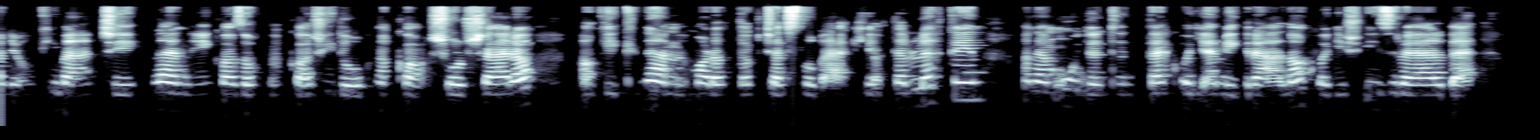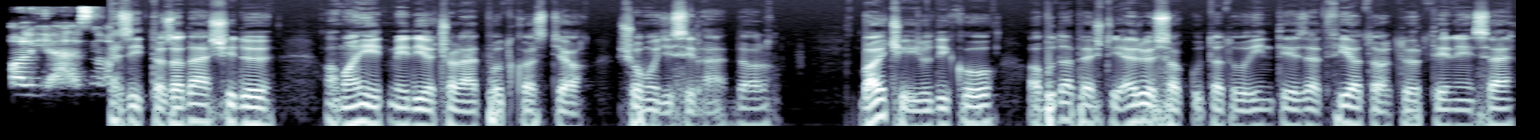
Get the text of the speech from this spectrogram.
nagyon kíváncsi lennék azoknak a zsidóknak a sorsára, akik nem maradtak Csehszlovákia területén, hanem úgy döntöttek, hogy emigrálnak, vagyis Izraelbe aliáznak. Ez itt az adásidő, a mai Média Család podcastja Somogyi Szilárddal. Bajcsi Ildikó, a Budapesti Erőszakkutató Intézet fiatal történésze,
